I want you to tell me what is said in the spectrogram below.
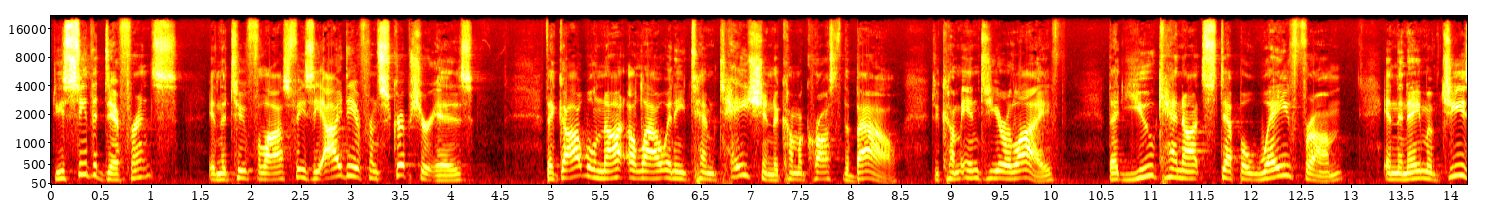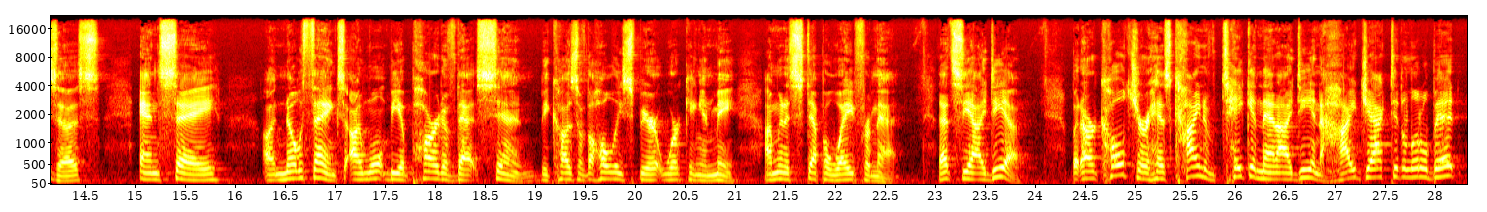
Do you see the difference in the two philosophies? The idea from Scripture is that God will not allow any temptation to come across the bow, to come into your life, that you cannot step away from in the name of Jesus and say, uh, no thanks, I won't be a part of that sin because of the Holy Spirit working in me. I'm going to step away from that. That's the idea. But our culture has kind of taken that idea and hijacked it a little bit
